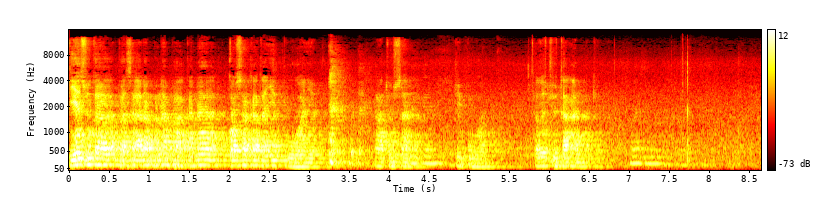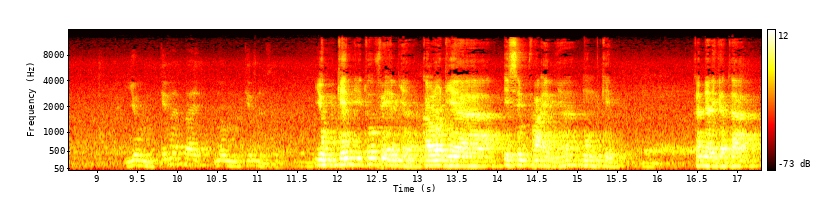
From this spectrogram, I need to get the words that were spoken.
dia suka bahasa Arab kenapa? Karena kosakatanya banyak ratusan ribuan atau jutaan mungkin Yumkin apa mungkin? Yumkin itu fiilnya. Kalau dia isim fa'ilnya mungkin. Kan dari kata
